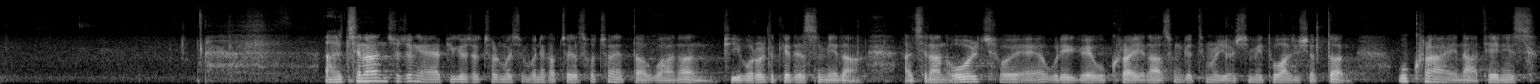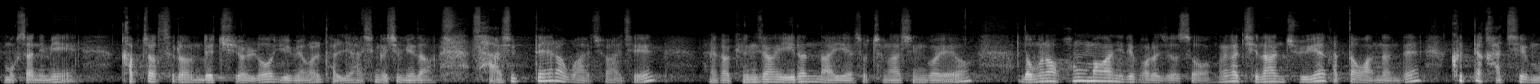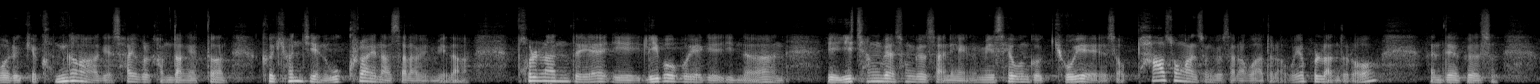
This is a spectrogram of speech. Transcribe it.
아, 지난 주 중에 비교적 젊으신 분이 갑자기 소천했다고 하는 비보를 듣게 됐습니다. 아, 지난 5월 초에 우리 교회 우크라이나 선교팀을 열심히 도와주셨던 우크라이나 데니스 목사님이 갑작스러운 뇌출혈로 유명을 달리하신 것입니다. 40대라고 하죠, 아직. 그러니까 굉장히 이른 나이에 소천하신 거예요. 너무나 황망한 일이 벌어져서 그러니까 지난 주에 갔다 왔는데 그때 같이 뭐 이렇게 건강하게 사역을 감당했던 그 현지인 우크라이나 사람입니다. 폴란드의 이 리버브에게 있는 이창배 선교사님이 세운 그 교회에서 파송한 선교사라고 하더라고요 폴란드로. 근데 그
